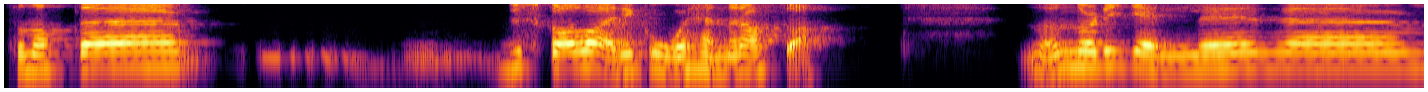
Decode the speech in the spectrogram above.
Sånn at eh, du skal være i gode hender, altså. Når det gjelder eh,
